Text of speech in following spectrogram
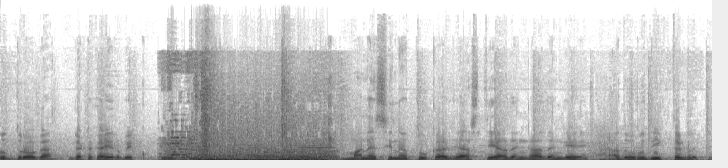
ಹೃದ್ರೋಗ ಘಟಕ ಇರಬೇಕು. ಮನಸ್ಸಿನ ತೂಕ ಜಾಸ್ತಿ ಆದಂಗೆ ಆದಂಗೆ ಅದು ಹೃದಯಕ್ಕೆ ತಗಳುತ್ತೆ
